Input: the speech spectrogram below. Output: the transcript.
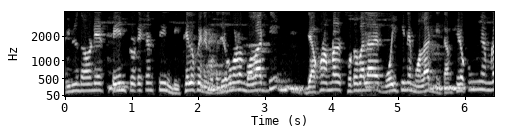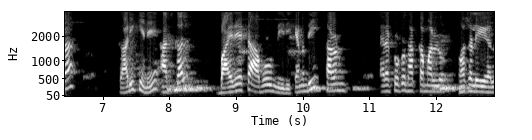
বিভিন্ন ধরনের পেইন্ট প্রোটেকশন ফিল্ম দিই সেলোফেনের মতো। যেরকম আমরা মলার দিই, যখন আমরা ছোটবেলায় বই কিনে মলার দিতাম, সেরকমই আমরা গাড়ি কিনে আজকাল বাইরে একটা আবরণ দিয়ে দিই। কেন দিই? কারণ একটা টোটো ধাক্কা মারলো ভাষা লেগে গেল।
